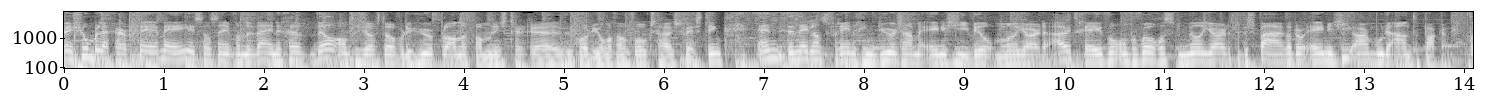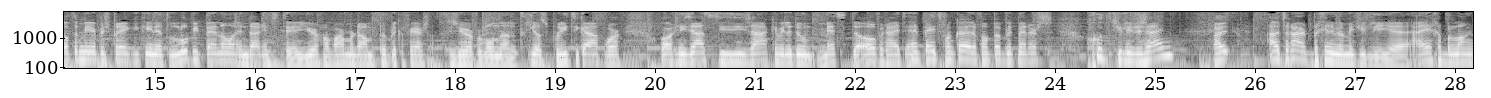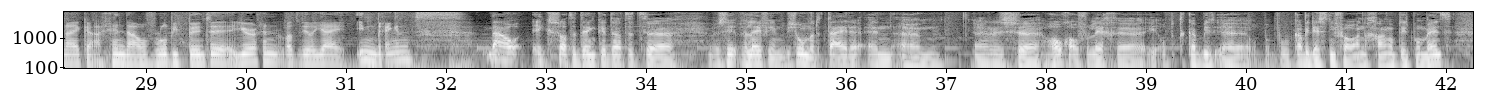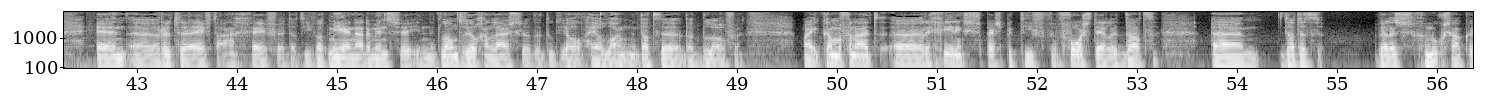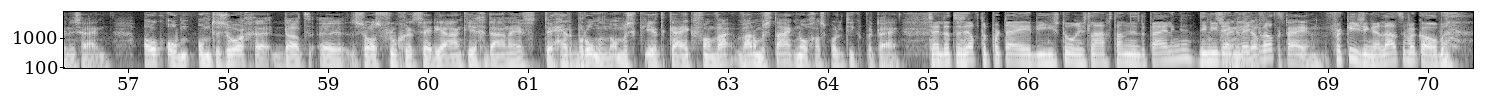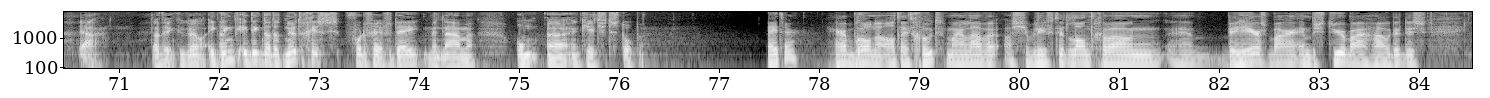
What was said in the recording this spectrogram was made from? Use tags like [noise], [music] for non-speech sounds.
Pensioenbelegger PME is als een van de weinigen wel enthousiast over de huurplannen van minister eh, Hugo de Jonge van Volkshuisvesting. En de Nederlandse Vereniging Duurzame Energie wil miljarden uitgeven om vervolgens miljarden te besparen door energiearmoede aan te pakken. Dat en meer bespreek ik in het lobbypanel. En daarin zit Jurgen Warmerdam, public affairs adviseur verbonden aan Trias Politica voor organisaties die, die zaken willen doen met de overheid. En Peter van Keulen van Public Matters. Goed dat jullie er zijn. Hoi. Uiteraard beginnen we met jullie eh, eigen belangrijke agenda of lobbypunten. Jurgen, wat wil jij inbrengen? Nou, ik zat te denken dat het. Uh, we, we, leven in bijzondere tijden en. Um, er is uh, hoog overleg uh, op, het op, kabinetsniveau aan de gang op dit moment. En Rutte heeft aangegeven dat hij wat meer naar de mensen in het land wil gaan luisteren. Dat doet hij al heel lang, dat, dat beloven. Maar ik kan me vanuit regeringsperspectief voorstellen dat, ehm, dat het wel eens genoeg zou kunnen zijn. Ook om, om te zorgen dat, uh, zoals vroeger het CDA een keer gedaan heeft, te herbronnen. Om eens een keer te kijken van waar, waarom besta ik nog als politieke partij. Zijn dat dezelfde partijen die historisch laag staan in de peilingen? Die nu denken, weet je wat? Partijen. Verkiezingen, laten we komen. Ja, dat denk ik wel. Ik denk, ik denk dat het nuttig is voor de VVD met name om uh, een keertje te stoppen. Peter? herbronnen altijd goed. Maar laten we alsjeblieft het land gewoon uh, beheersbaar en bestuurbaar houden. Dus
